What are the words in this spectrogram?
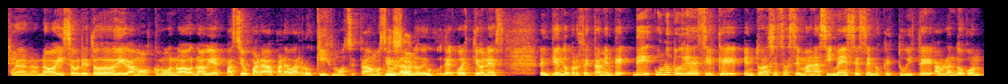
Claro, no, y sobre todo, digamos, como no, había espacio para, para barroquismos, estábamos hablando de, cuestiones, entiendo perfectamente. De, uno podría decir que en todas esas semanas y meses en los que estuviste hablando con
